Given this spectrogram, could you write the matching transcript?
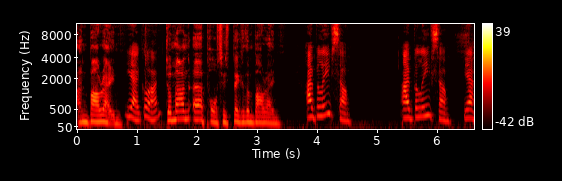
and Bahrain? yeah, go on. Dammam Airport is bigger than Bahrain. I believe so. I believe so. Yeah.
